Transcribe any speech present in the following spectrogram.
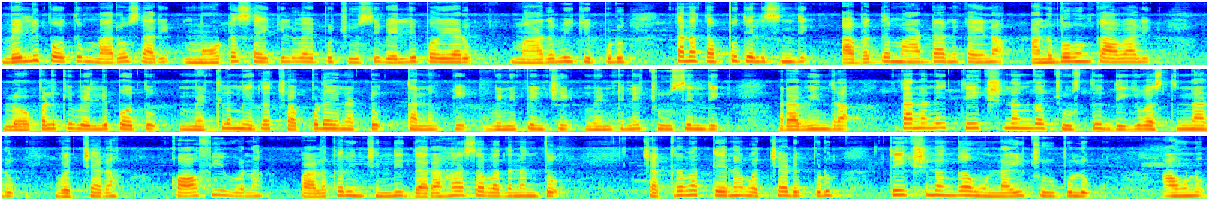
వెళ్ళిపోతూ మరోసారి మోటార్ సైకిల్ వైపు చూసి వెళ్ళిపోయాడు. మాధవికి ఇప్పుడు తన తప్పు తెలిసింది. అబద్ధం ఆడడానికైనా అనుభవం కావాలి. లోపలికి వెళ్ళిపోతూ మెట్ల మీద చప్పుడైనట్టు తనకి వినిపించి వెంటనే చూసింది రవీంద్ర. తనని తీక్షణంగా చూస్తూ దిగి వస్తున్నాడు. వచ్చారా? కాఫీ ఇవ్వన? పలకరించింది దరహాస వదనంతో. చక్రవర్తేనా? వచ్చాడిప్పుడు తీక్షణంగా ఉన్నాయి చూపులు. అవును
